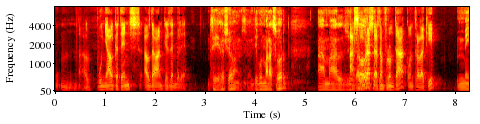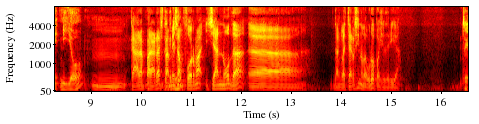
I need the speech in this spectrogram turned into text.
mm, el punyal que tens al davant, que és Dembélé. Sí, és això. Hem tingut mala sort amb els jugadors... A sobre t'has d'enfrontar contra l'equip Me, millor. Mm, que ara per ara està més en forma, ja no de eh, d'Anglaterra, sinó d'Europa, jo diria. Sí,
